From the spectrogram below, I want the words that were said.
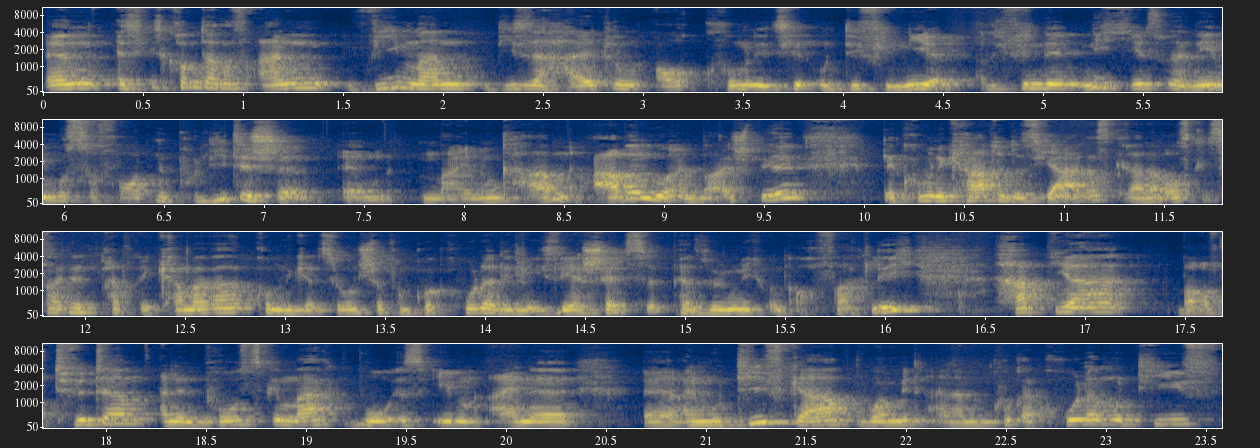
ähm, es, kommt darauf an, wie man diese Haltung auch kommuniziert und definiert. Also ich finde, nicht jedes Unternehmen muss sofort eine politische ähm, Meinung haben, aber nur ein Beispiel. Der Kommunikator des Jahres, gerade ausgezeichnet, Patrick Kammerer, Kommunikationschef von Coca-Cola, den ich sehr schätze, persönlich und auch fachlich, hat ja auf Twitter einen Post gemacht, wo es eben eine, äh, ein Motiv gab, wo man mit einem Coca-Cola-Motiv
